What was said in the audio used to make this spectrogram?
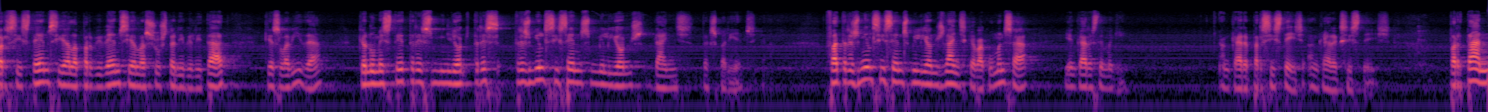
persistència, la pervivència, la sostenibilitat, que és la vida, que només té 3.600 milions d'anys d'experiència. Fa 3.600 milions d'anys que va començar i encara estem aquí. Encara persisteix, encara existeix. Per tant,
